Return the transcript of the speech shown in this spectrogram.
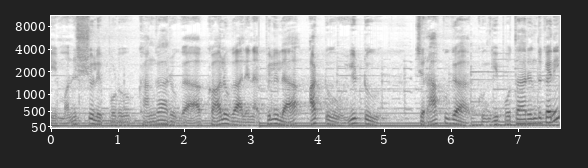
ఈ మనుష్యులెప్పుడు కంగారుగా కాలుగాలిన పిల్లుల అటు ఇటు చిరాకుగా కుంగిపోతారెందుకని?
